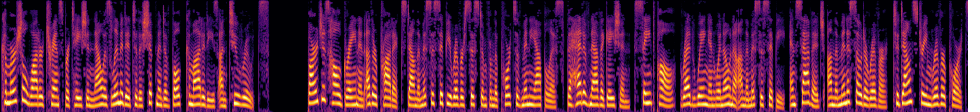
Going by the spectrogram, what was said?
Commercial water transportation now is limited to the shipment of bulk commodities on two routes. Barges haul grain and other products down the Mississippi River system from the ports of Minneapolis the head of navigation, St. Paul, Red Wing and Winona on the Mississippi, and Savage on the Minnesota River, to downstream river ports,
